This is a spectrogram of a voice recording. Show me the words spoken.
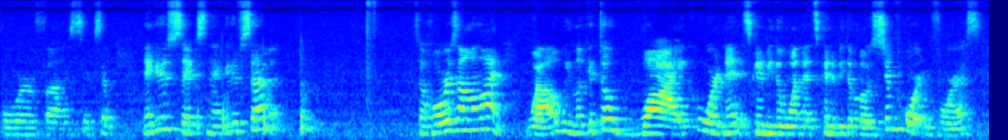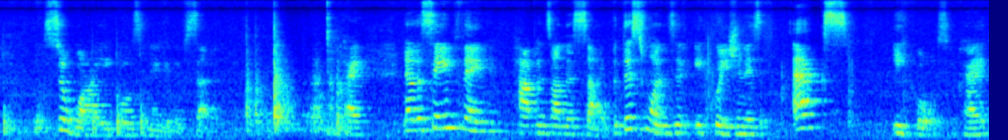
four, five, six, seven. Negative six, negative seven. It's a horizontal line. Well, we look at the y coordinate. It's going to be the one that's going to be the most important for us. So y equals negative seven. Okay. Now the same thing happens on this side, but this one's equation is x equals, okay?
